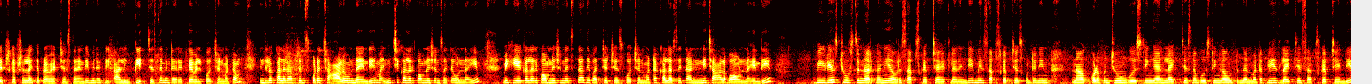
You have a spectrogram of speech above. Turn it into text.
డిస్క్రిప్షన్లో అయితే ప్రొవైడ్ చేస్తానండి. మీరు ఆ లింక్ క్లిక్ చేస్తే మీరు డైరెక్ట్గా వెళ్ళిపోవచ్చు అనమాట ఇందులో కలర్ ఆప్షన్స్ కూడా చాలా ఉన్నాయండి. మంచి కలర్ కాంబినేషన్స్ అయితే ఉన్నాయి. మీకు ఏ కలర్ కాంబినేషన్ నచ్చితే అది పర్చేస్ చేసుకోవచ్చు అనమాట కలర్స్ అయితే అన్నీ చాలా బాగున్నాయండి. వీడియోస్ చూస్తున్నారు కానీ ఎవరు సబ్స్క్రైబ్ చేయట్లేదండి. మీరు సబ్స్క్రైబ్ చేసుకుంటే నేను నాకు కూడా కొంచెం బూస్టింగ్ అండ్ లైక్ చేసిన బూస్టింగ్గా ఉంటుందన్నమాట. ప్లీజ్ లైక్ చేసి సబ్స్క్రైబ్ చేయండి.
